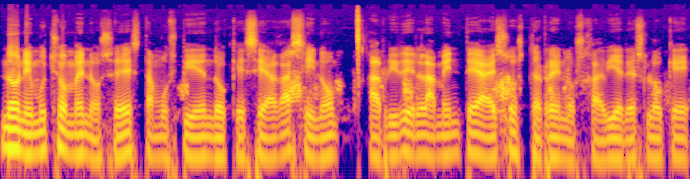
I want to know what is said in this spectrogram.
No, ni mucho menos, ¿eh? estamos pidiendo que se haga, sino abrir la mente a esos terrenos, Javier, es lo que,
